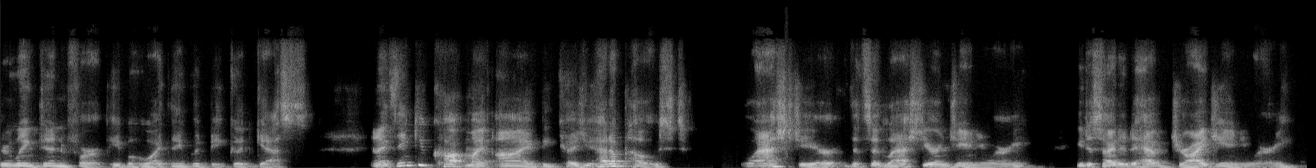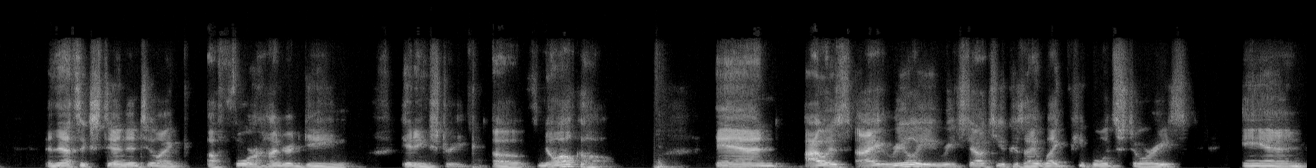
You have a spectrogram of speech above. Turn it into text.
through LinkedIn for people who I think would be good guests. And I think you caught my eye because you had a post last year that said last year in January, you decided to have dry January, and that's extended to like a 400 game hitting streak of no alcohol. And I was, I really reached out to you because I like people with stories. And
